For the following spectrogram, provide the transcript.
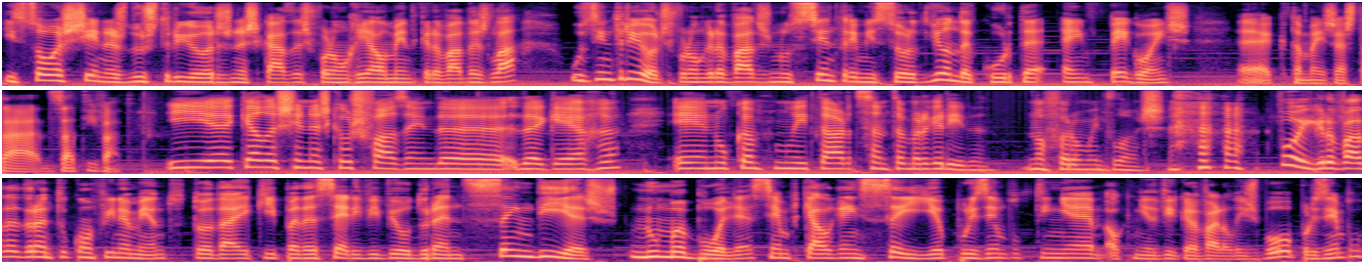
e só as cenas dos exteriores nas casas foram realmente gravadas lá. Os interiores foram gravados no centro emissor de onda curta em Pegões, eh, que também já está desativado. E aquelas cenas que eles fazem da, da guerra é no campo militar de Santa Margarida. Não foram muito longe. Foi gravada durante o confinamento, toda a equipa da série viveu durante 100 dias numa bolha, sempre que alguém saía, por exemplo, tinha, ou tinha de vir gravar a Lisboa, por exemplo,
